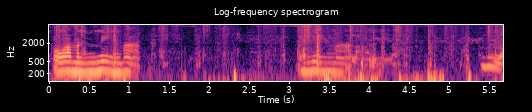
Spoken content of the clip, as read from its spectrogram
เพราะว่ามันนิ่งมาก มันนิ่งมากเลยไม่ไหล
